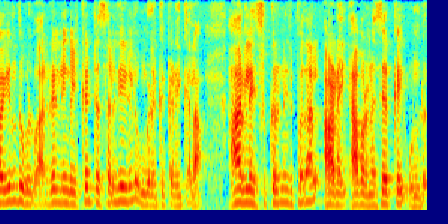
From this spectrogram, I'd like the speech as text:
பகிர்ந்து கொள்வார்கள். நீங்கள் கேட்ட சலுகைகள் உங்களுக்கு கிடைக்கலாம். ஆறிலே சுக்கிரன் இருப்பதால் ஆடை ஆபரண சேர்க்கை உண்டு.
